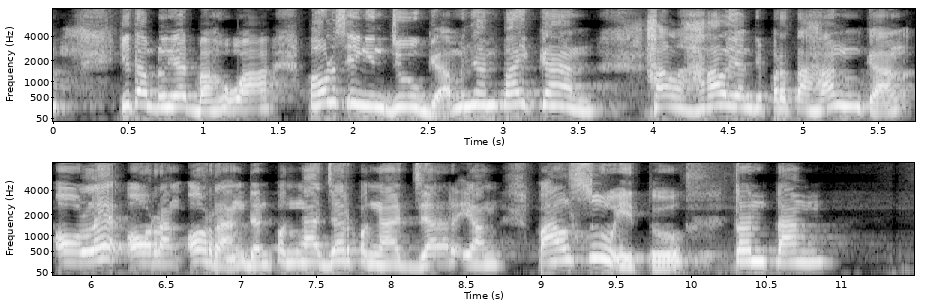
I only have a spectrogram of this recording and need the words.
kita melihat bahwa Paulus ingin juga menyampaikan hal-hal yang dipertahankan oleh orang-orang dan pengajar-pengajar yang palsu itu tentang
